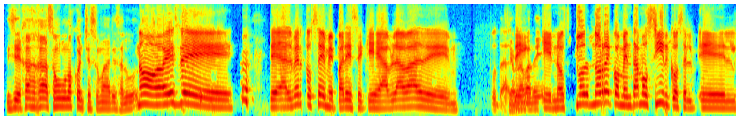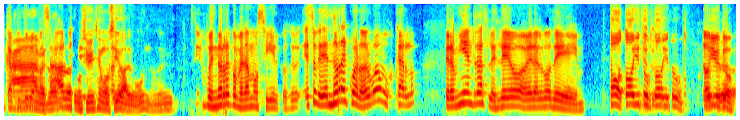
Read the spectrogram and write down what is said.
Dice, jajaja, son unos conches su madre, saludos. No, es de, de Alberto C, me parece, que hablaba de. Puta, Que de que nos, no, no recomendamos circos el, el capítulo Ah, ¿verdad? pasado. Como si hubiésemos ido a alguno. ¿no? Sí, pues no recomendamos circos. Eso que no recuerdo, ver, voy a buscarlo. Pero mientras les leo a ver algo de Todo, todo YouTube, YouTube. todo YouTube. todo YouTube.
